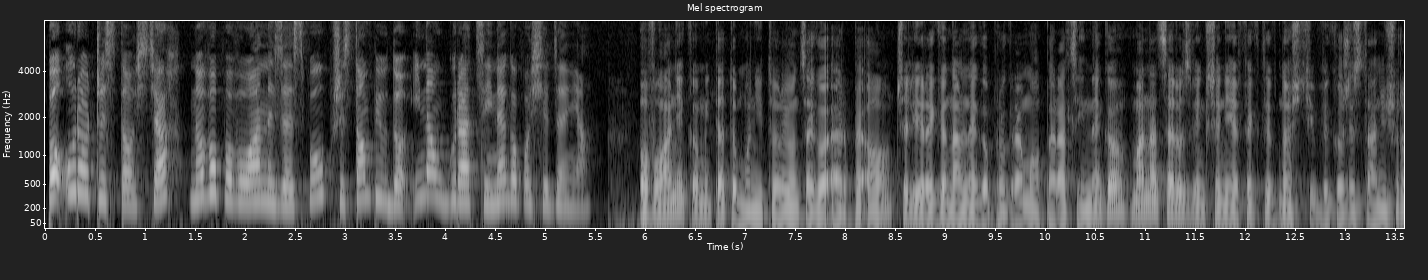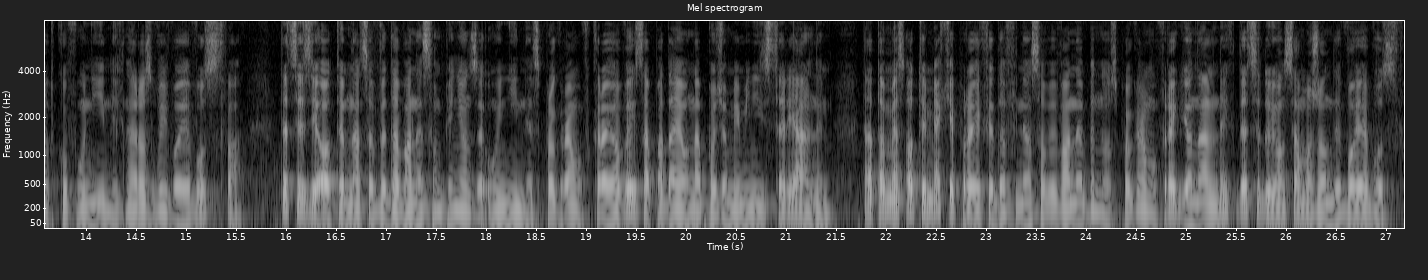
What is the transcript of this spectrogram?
Po uroczystościach nowo powołany zespół przystąpił do inauguracyjnego posiedzenia. Powołanie Komitetu Monitorującego RPO, czyli Regionalnego Programu Operacyjnego, ma na celu zwiększenie efektywności w wykorzystaniu środków unijnych na rozwój województwa. Decyzje o tym, na co wydawane są pieniądze unijne z programów krajowych, zapadają na poziomie ministerialnym. Natomiast o tym, jakie projekty dofinansowywane będą z programów regionalnych, decydują samorządy województw.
